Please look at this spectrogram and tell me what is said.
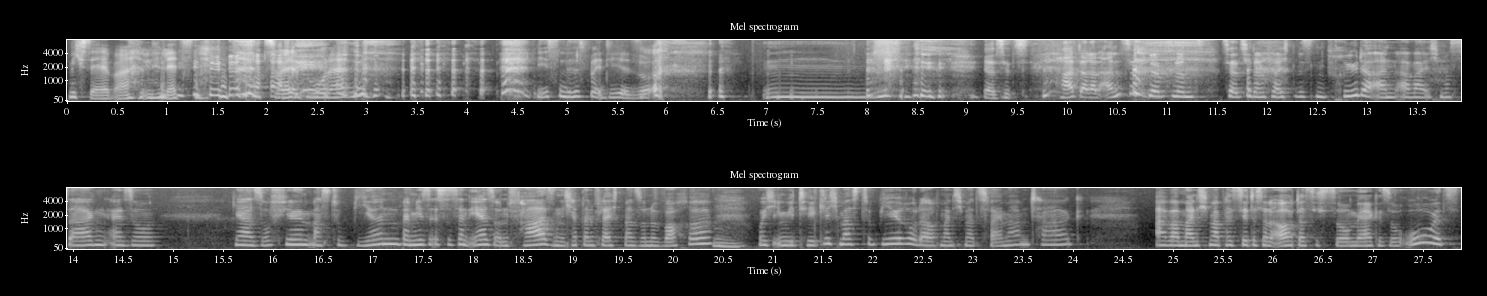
Mich selber in den letzten zwölf Monaten. Wie ist denn das bei dir so? Ja, ist jetzt hart daran anzuknüpfen und es hört sich dann vielleicht ein bisschen prüde an, aber ich muss sagen, also ja, so viel masturbieren. Bei mir ist es dann eher so in Phasen. Ich habe dann vielleicht mal so eine Woche, mhm. wo ich irgendwie täglich masturbiere oder auch manchmal zweimal am Tag. Aber manchmal passiert es dann auch, dass ich so merke, so, oh, jetzt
